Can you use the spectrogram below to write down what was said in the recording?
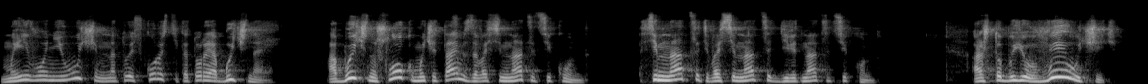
мы его не учим на той скорости, которая обычная. Обычно шлоку мы читаем за 18 секунд. 17, 18, 19 секунд. А чтобы ее выучить,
